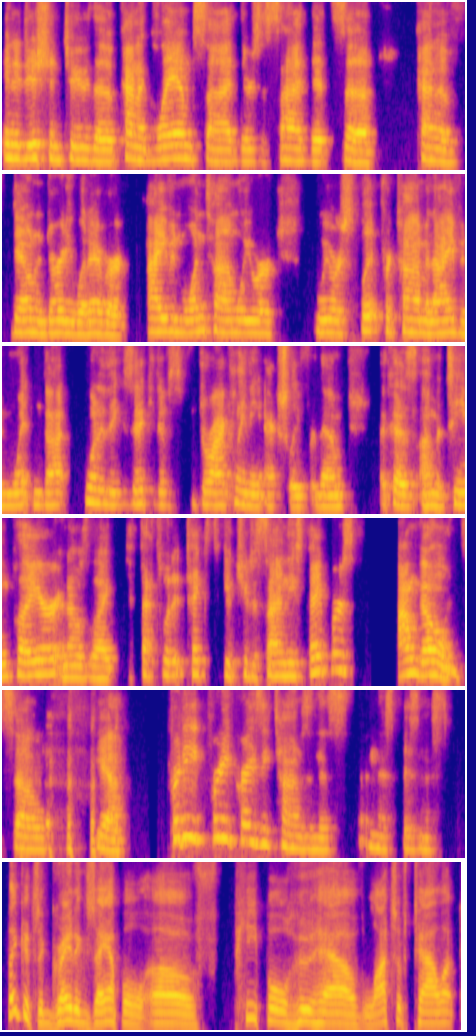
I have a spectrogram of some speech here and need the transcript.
in addition to the kind of glam side, there's a side that's uh, kind of down and dirty, whatever. I even one time we were we were split for time and I even went and got one of the executives dry cleaning actually for them because I'm a team player and I was like if that's what it takes to get you to sign these papers I'm going so yeah pretty pretty crazy times in this in this business I think it's a great example of people who have lots of talent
